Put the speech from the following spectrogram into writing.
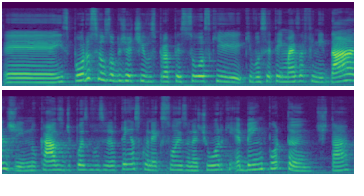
É, expor os seus objetivos para pessoas que, que você tem mais afinidade, no caso, depois que você já tem as conexões, o networking, é bem importante, tá?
